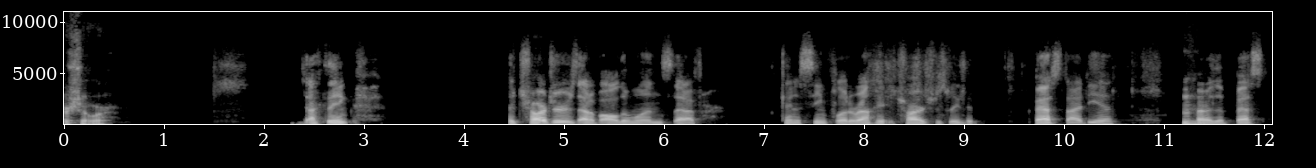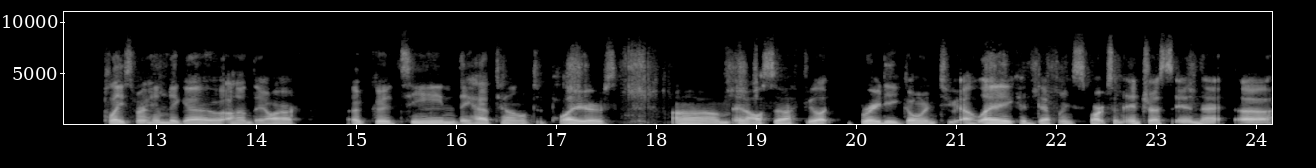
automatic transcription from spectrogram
For sure. I think the Chargers, out of all the ones that I've kind of seen float around, the Chargers would be the best idea Mhm. or the best place for him to go. Um, they are a good team. They have talented players, um, and also I feel like Brady going to LA could definitely spark some interest in that uh,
